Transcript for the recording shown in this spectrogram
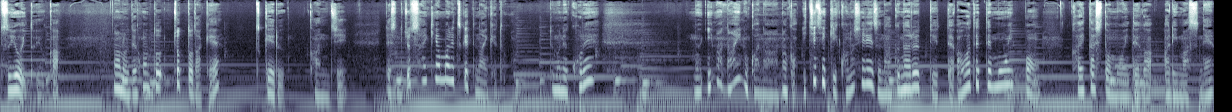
強いというかなのでほんとちょっとだけつける感じですね。ちょっと最近あんまりつけてないけど。でもねこれもう今ないのかな？なんか一時期このシリーズなくなるって言って慌ててもう一本買い足した思い出がありますね。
